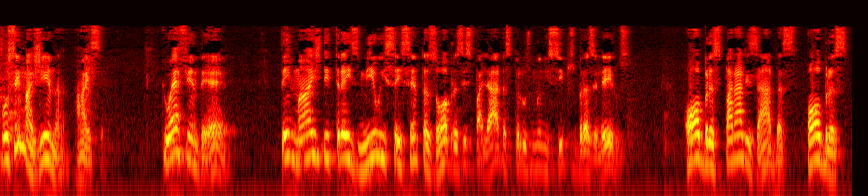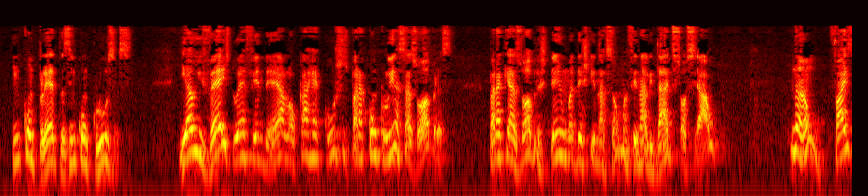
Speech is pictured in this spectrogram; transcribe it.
Você imagina, Heisen, que o FNDE tem mais de 3.600 obras espalhadas pelos municípios brasileiros, obras paralisadas, obras incompletas, inconclusas. E ao invés do FNDE alocar recursos para concluir essas obras, para que as obras tenham uma destinação, uma finalidade social, não, faz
